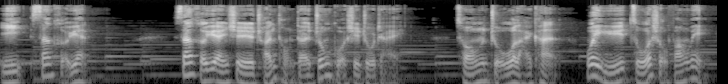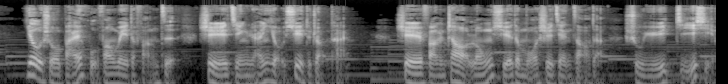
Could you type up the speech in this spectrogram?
一三合院，三合院是传统的中国式住宅，从主屋来看，位于左手方位、右手白虎方位的房子是井然有序的状态，是仿照龙穴的模式建造的。属于吉形。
